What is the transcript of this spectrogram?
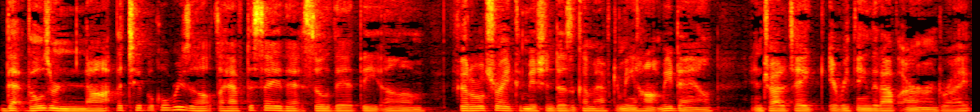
That those are not the typical results. I have to say that so that the um, Federal Trade Commission doesn't come after me and hunt me down and try to take everything that I've earned, right?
